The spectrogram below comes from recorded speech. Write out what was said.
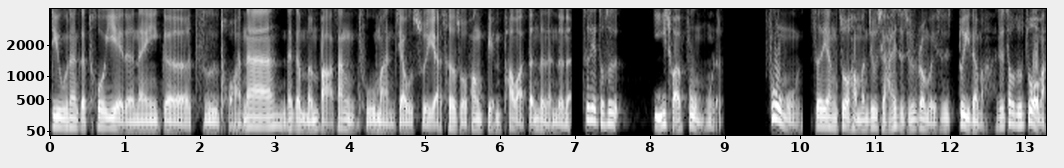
丢那个唾液的那一个纸团啊，那个门把上涂满胶水啊，厕所放鞭炮啊，等等等等的，这些都是遗传父母的。父母这样做，他们就小孩子就认为是对的嘛，就照着做嘛。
